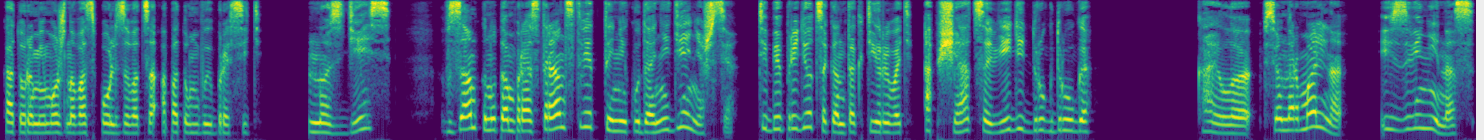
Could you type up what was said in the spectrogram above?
которыми можно воспользоваться, а потом выбросить. Но здесь, в замкнутом пространстве, ты никуда не денешься. Тебе придется контактировать, общаться, видеть друг друга. Кайла, все нормально? Извини нас.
